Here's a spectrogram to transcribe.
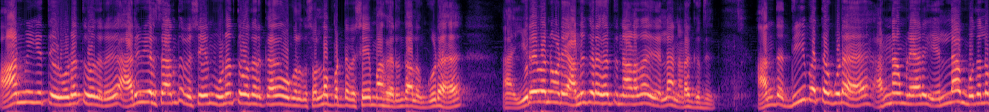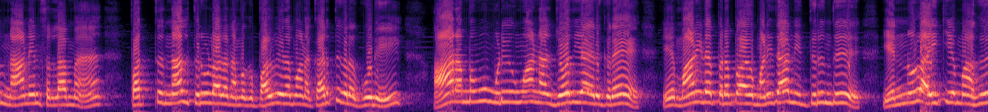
ஆன்மீகத்தை உணர்த்துவதற்கு அறிவியல் சார்ந்த விஷயம் உணர்த்துவதற்காக உங்களுக்கு சொல்லப்பட்ட விஷயமாக இருந்தாலும் கூட இறைவனுடைய அனுகிரகத்தினால தான் இதெல்லாம் நடக்குது. அந்த தீபத்தை கூட அண்ணாமலையார் எல்லாம் முதலும் நானேன்னு சொல்லாமல் பத்து நாள் திருவிழாவில் நமக்கு பல்விதமான கருத்துக்களை கூடி ஆரம்பமும் முடிவுமா நான் ஜோதியாக இருக்கிறேன். என் மானிட பிறப்பாக மனிதா நீ திருந்து. என்னுள் ஐக்கியமாகு.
